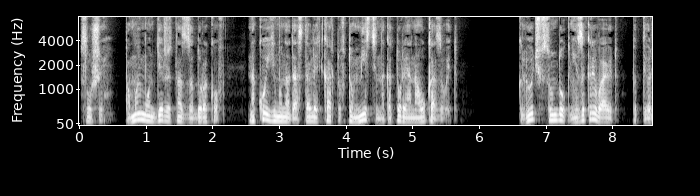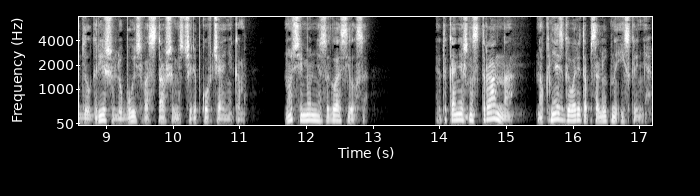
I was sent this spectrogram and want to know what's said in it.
Слушай, по-моему, он держит нас за дураков. На кой ему надо оставлять карту в том месте, на которое она указывает? «Ключ в сундук не закрывают», — подтвердил Гриша, любуясь восставшим из черепков чайником. Но Семен не согласился. «Это, конечно, странно, но князь говорит абсолютно искренне».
